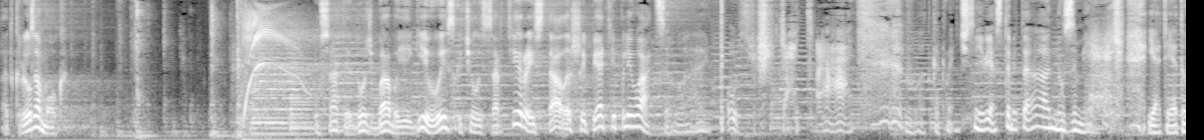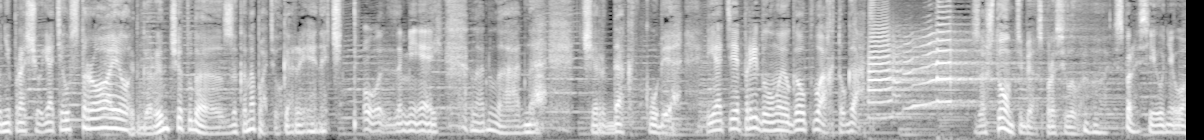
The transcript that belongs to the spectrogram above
открыл замок. Усатая дочь бабы Яги выскочила из сортира и стала шипять и плеваться. Ой, ай, Вот как нынче с невестами-то, а ну, змей. Я тебе этого не прощу, я тебе устрою. Это Горыныч туда законопатил. Горыныч, о, змей. Ладно, ладно, чердак в кубе. Я тебе придумаю гауптвахту, гад. «За что он тебя?» — спросил Иван. Ой, Спроси у него.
